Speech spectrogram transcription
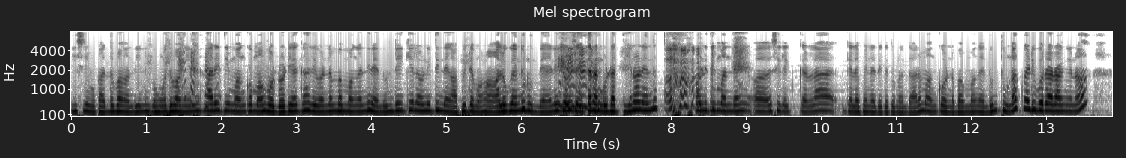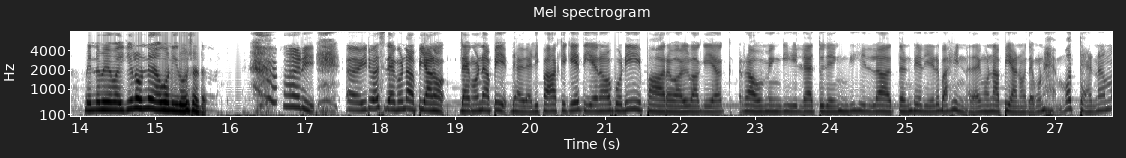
ඉසි මොකද බන්දන්න කොහොද බන්න හරි මංක ම ොටිය කලවන්න මගද නැඳුන්ට කියල. නිති අපිට මහලු ඇඳු ෑන තරන් ගොඩක් තියෙන නැද? ඔනිති මන්දැන් සිලෙක් කරලා ගැලපෙන දෙක තුන දාලා මංක ඔන්න බම්ම ඇඳුම් තුනක් වැඩිපුරරගෙන මෙන්න මේවයි කියල ඔන්න ඇව නිරෝෂට හරි. ඉටවස් දැගුණ අපි යන දැගුණ අපි දැ වැලි පාකගේ තියෙනව පොඩි පාරවල් වගේයක් රවමෙන් ගිහිල්ල ඇතු දෙංගි හිල්ලා අත්තන්ට එලියට බහින්න දැගුණ අපි යන දැගුණ හැම තැනම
